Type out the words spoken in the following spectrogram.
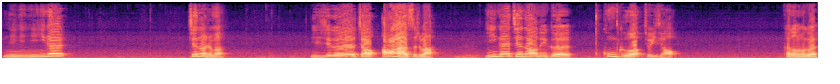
你你你应该见到什么？你这个叫 RS 是吧？你应该见到那个空格就一条，看懂了吗，各位？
